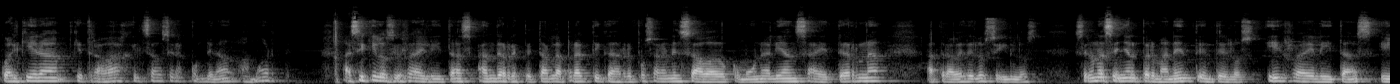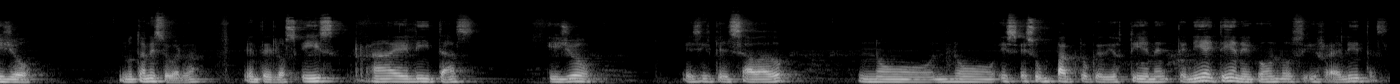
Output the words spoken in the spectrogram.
Cualquiera que trabaje el sábado será condenado a muerte. Así que los israelitas han de respetar la práctica de reposar en el sábado como una alianza eterna a través de los siglos. Será una señal permanente entre los israelitas y yo. Notan eso, ¿verdad? Entre los israelitas y yo. Es decir, que el sábado no, no es, es un pacto que Dios tiene, tenía y tiene con los israelitas.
